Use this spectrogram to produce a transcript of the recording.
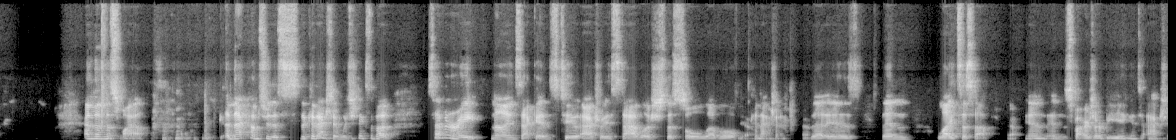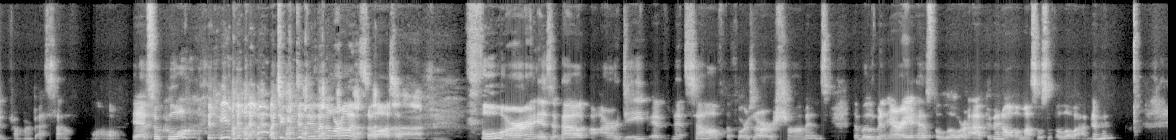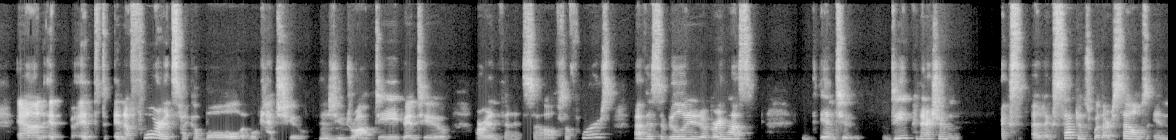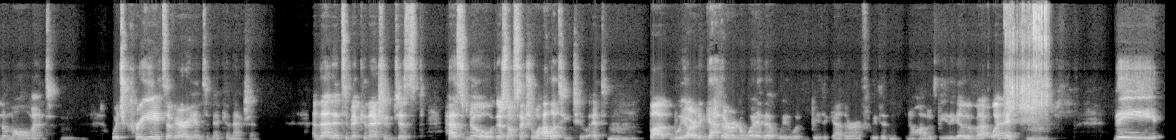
And then the smile and that comes through this the connection, which takes about seven or eight, nine seconds to actually establish the soul level Yeah. connection Yeah. that is then lights us up Yeah. and, and inspires our being into action from our best self. Wow. Yeah, it's so cool. what you get to do in the world is so awesome. Four is about our deep infinite self. The fours are our shamans. The movement area has the lower abdomen, all the muscles of the low abdomen. And it it's in a four, it's like a bowl that will catch you as you Mm. drop deep into our infinite self. So fours have this ability to bring us into deep connection ex- and acceptance with ourselves in the moment Mhm. which creates a very intimate connection. And that intimate connection just has no, there's no sexuality to it, Mm, but we are together in a way that we wouldn't be together if we didn't know how to be together that way. mm, The,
